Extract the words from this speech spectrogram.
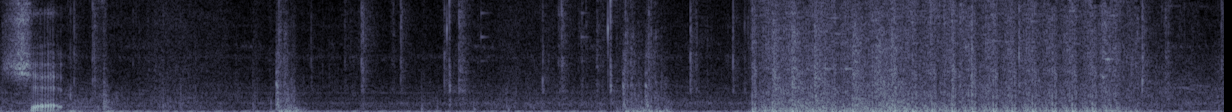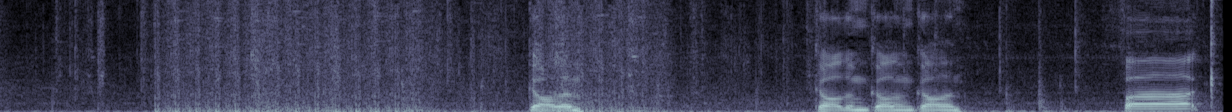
Shit. Got him. Got him, got him, got him. Fuck.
